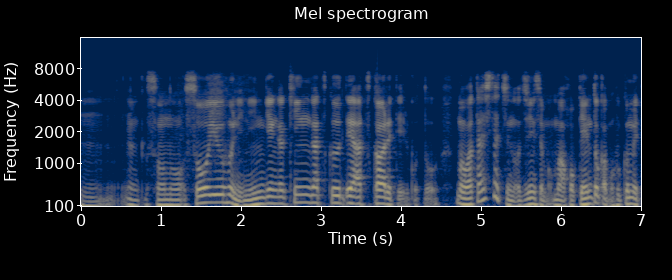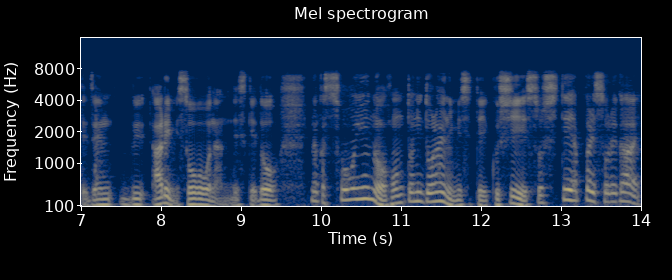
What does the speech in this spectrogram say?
うん、なんかそのそういうふうに人間が金額で扱われていること、まあ、私たちの人生も、まあ、保険とかも含めて全部ある意味そうなんですけどなんかそういうのを本当にドライに見せていくしそしてやっぱりそれが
